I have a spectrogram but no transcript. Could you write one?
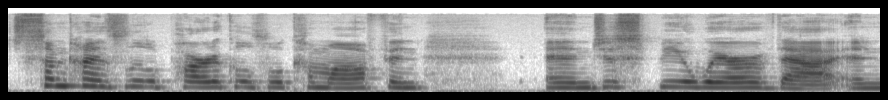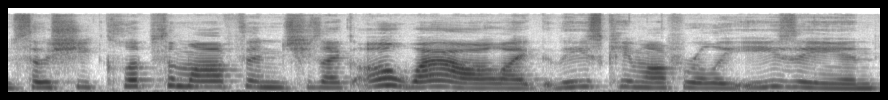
sometimes little particles will come off and, and just be aware of that. And so she clips them off and she's like, oh, wow, like these came off really easy and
